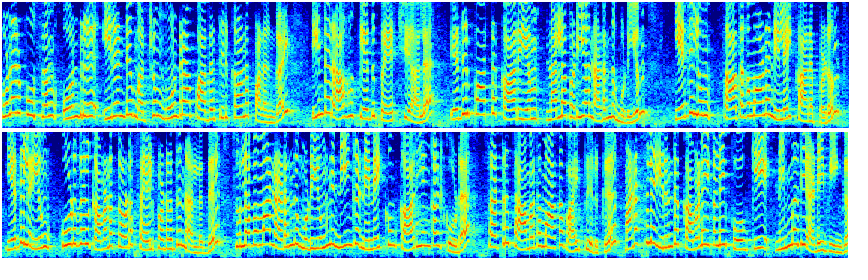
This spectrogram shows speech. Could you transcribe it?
புனர்பூசம் ஒன்று இரண்டு மற்றும் மூன்றாம் பாதத்திற்கான பலன்கள். இந்த ராகுகேது பயிற்சியால எதிர்பார்த்த காரியம் நல்லபடியா நடந்து முடியும். எதிலும் சாதகமான நிலை காணப்படும். எதிலையும் கூடுதல் கவனத்தோட செயல்படுறது நல்லது. சுலபமா நடந்து முடியும்னு நீங்க நினைக்கும் காரியங்கள் கூட சற்று தாமதமாக வாய்ப்பு இருக்கு. மனசுல இருந்த கவலைகளை போக்கி நிம்மதி அடைவீங்க.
